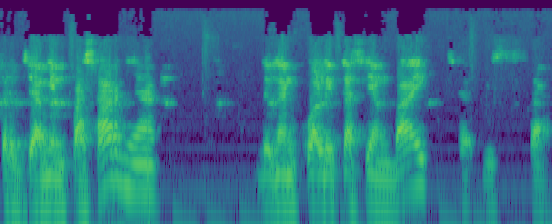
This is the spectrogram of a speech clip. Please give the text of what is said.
terjamin pasarnya. Dengan kualitas yang baik saya bisa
